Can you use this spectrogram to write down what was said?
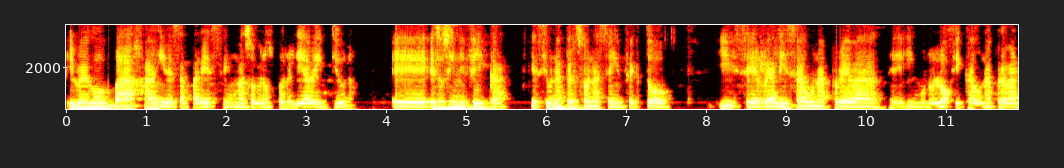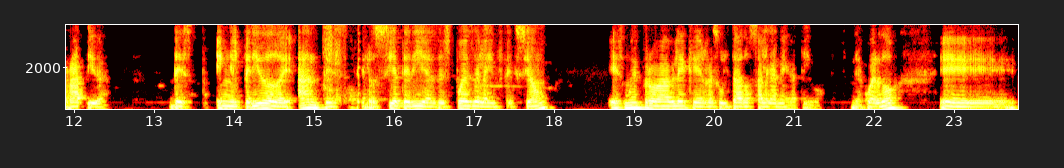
y luego bajan y desaparecen más o menos por el día 21. Eh, eso significa que si una persona se infectó y se realiza una prueba eh, inmunológica, una prueba rápida, en el periodo de antes de los siete días después de la infección, es muy probable que el resultado salga negativo. ¿De acuerdo? Eh,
